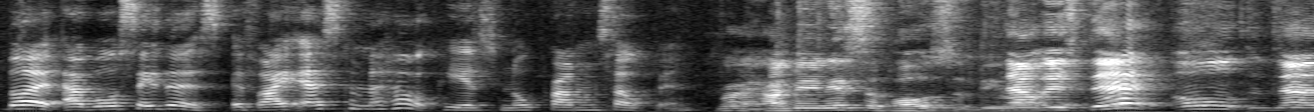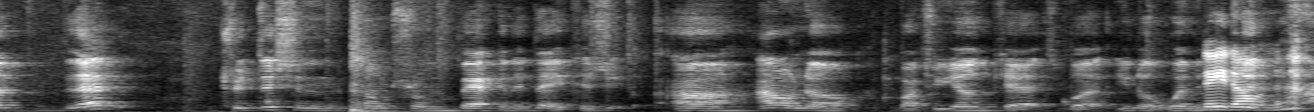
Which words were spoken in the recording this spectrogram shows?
But I will say this: if I ask him to help, he has no problems helping. Right. I mean, it's supposed to be. now like is that on now that tradition comes from back in the day. Cause you, uh, I don't know about you young cats, but you know women They don't couldn't- know.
